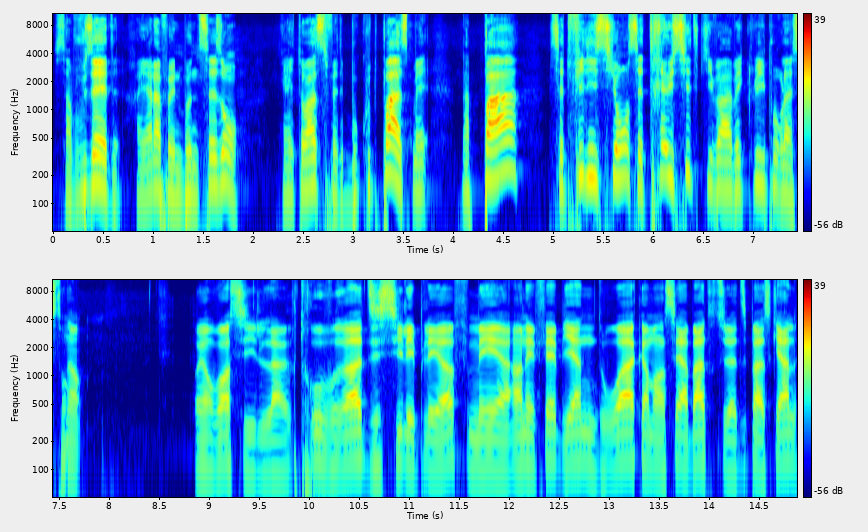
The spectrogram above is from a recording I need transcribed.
ça vous aide. Rayala fait une bonne saison. Gaëtoas fait beaucoup de passes, mais n'a pas cette finition, cette réussite qui va avec lui pour l'instant. Non. Voyons voir s'il la retrouvera d'ici les playoffs. Mais euh, en effet, Bien doit commencer à battre, tu l'as dit Pascal,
